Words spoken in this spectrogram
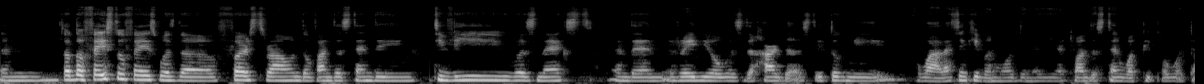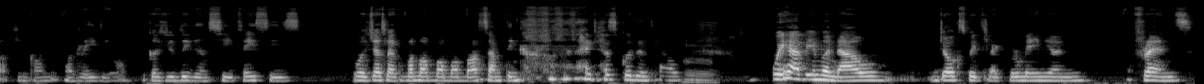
and so the face to face was the first round of understanding. Tv was next and then radio was the hardest. It took me a while i think even more than a year to understand what people were talking on, on radio because you didn't see faces. It was just like blah blah blah blah blah something. I just couldn't help. Mm. we have even now jokes with like romanian friends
